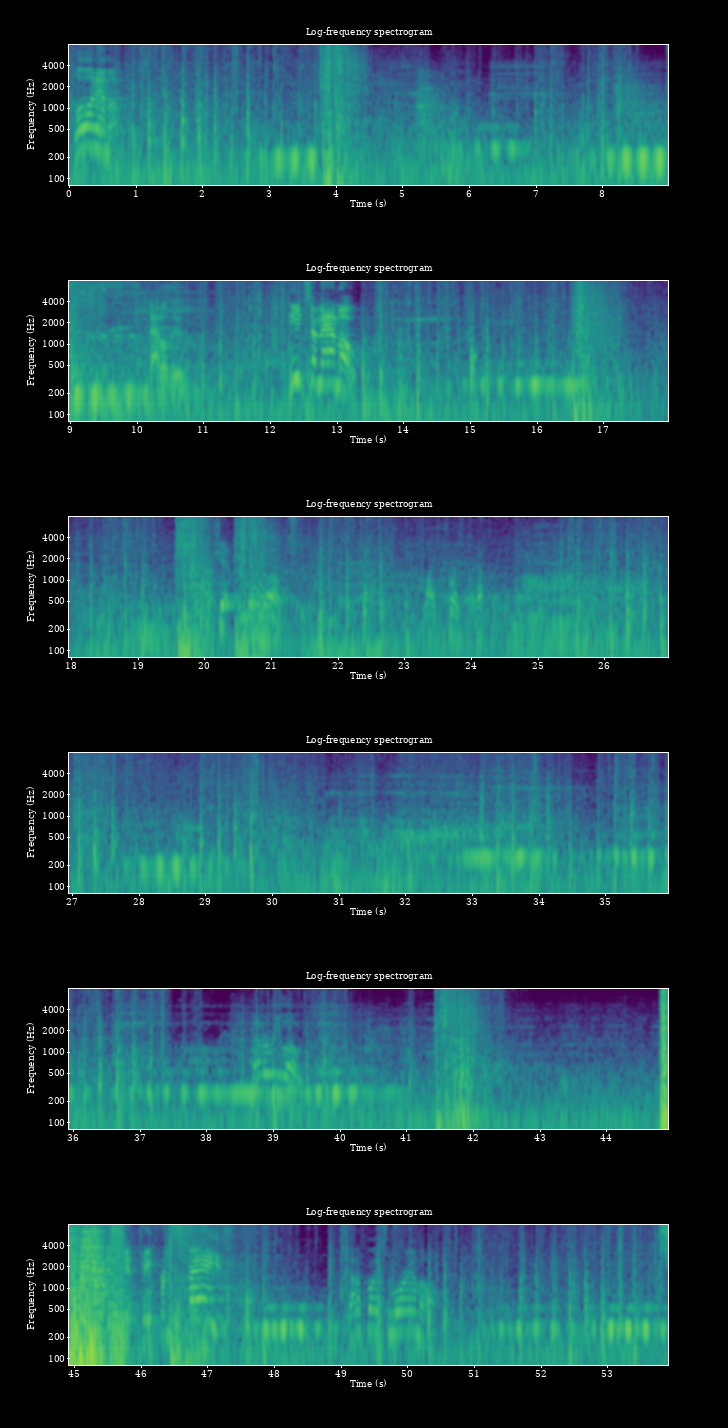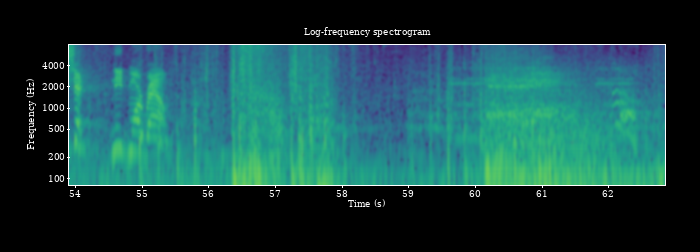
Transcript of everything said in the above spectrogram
Low on ammo. That'll do. Need some ammo! Shit, I'm getting low. Wise choice for an upgrade. Gotta find some more ammo. Shit! Need more rounds.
